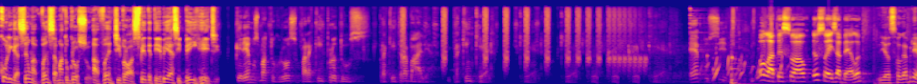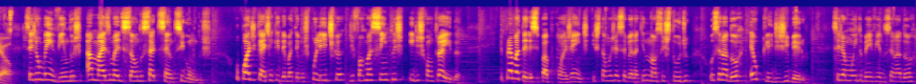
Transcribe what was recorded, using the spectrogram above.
Coligação Avança Mato Grosso. Avante Pros, PDT, PSB e Rede. Queremos Mato Grosso para quem produz, para quem trabalha e para quem quer. Quer, quer, quer, quer. É possível. Olá pessoal, eu sou a Isabela. E eu sou o Gabriel. Sejam bem-vindos a mais uma edição do 700 Segundos, o podcast em que debatemos política de forma simples e descontraída. E para bater esse papo com a gente, estamos recebendo aqui no nosso estúdio o senador Euclides Ribeiro. Seja muito bem-vindo, senador.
